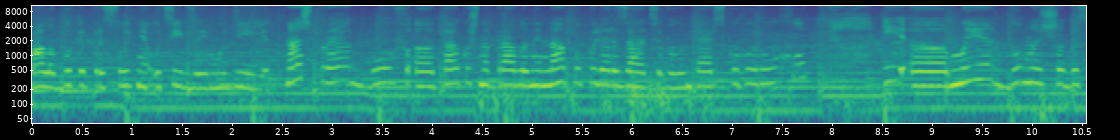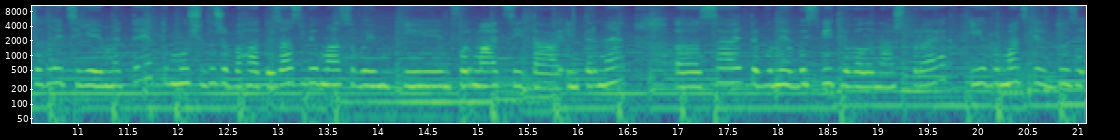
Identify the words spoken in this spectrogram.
м, мала бути присутня у цій взаємодії. Наш проект був е, також направлений на популяризацію волонтерського руху. І е, ми думаю, що досягли цієї мети, тому що дуже багато засобів масової інформації та інтернет, е, сайти вони висвітлювали наш проект, і громадськість дуже,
